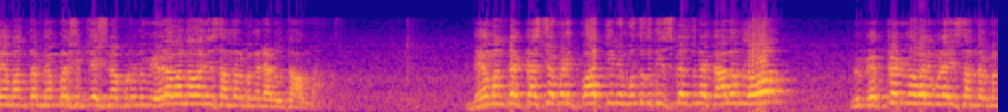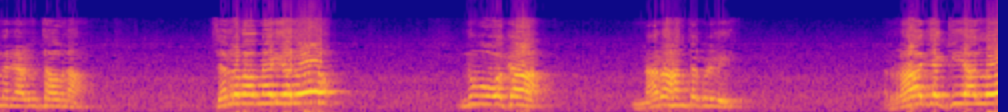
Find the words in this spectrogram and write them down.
మేమంతా మెంబర్షిప్ చేసినప్పుడు నువ్వు ఏడవన్నావని ఈ సందర్భంగా అడుగుతా ఉన్నా. మేమంతా కష్టపడి పార్టీని ముందుకు తీసుకెళ్తున్న కాలంలో నువ్వెక్కడున్నావని కూడా ఈ సందర్భంగా నేను అడుగుతా ఉన్నా. చంద్రబాబు నాయుడు గారు నువ్వు ఒక నరహంతకుడివి. రాజకీయాల్లో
